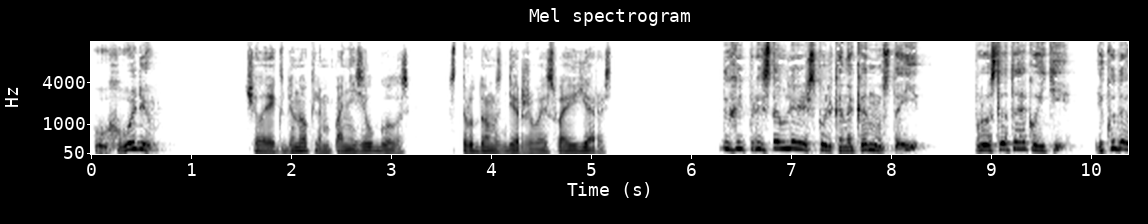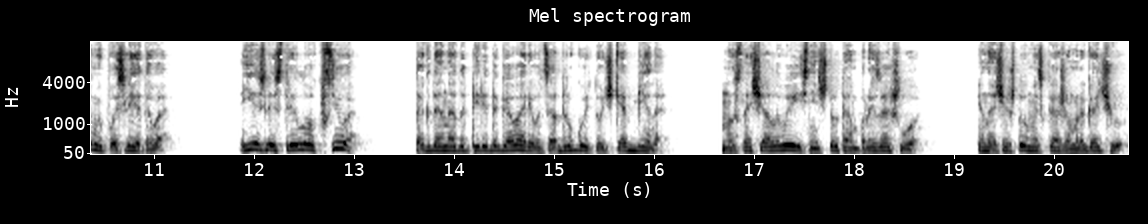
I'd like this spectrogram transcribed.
«Уходим?» Человек с биноклем понизил голос, с трудом сдерживая свою ярость. «Ты хоть представляешь, сколько на кону стоит? Просто так уйти? И куда мы после этого? Если стрелок все, тогда надо передоговариваться о другой точке обмена. Но сначала выяснить, что там произошло. Иначе что мы скажем Рогачу?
